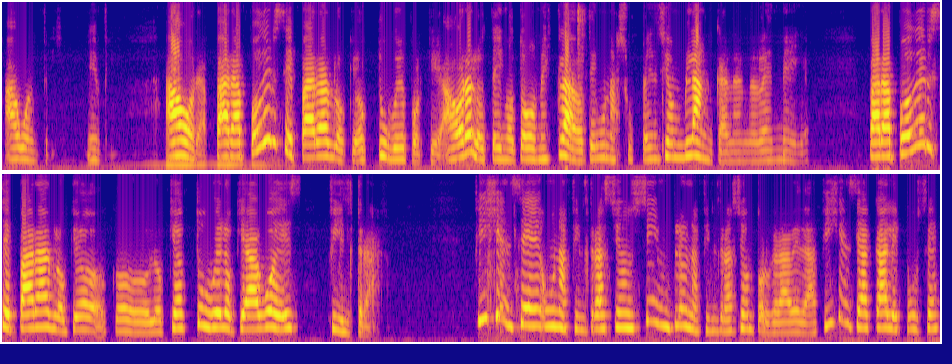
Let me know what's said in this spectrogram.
agua en frío, en frío. Ahora, para poder separar lo que obtuve, porque ahora lo tengo todo mezclado, tengo una suspensión blanca en la media, para poder separar lo que, lo que obtuve, lo que hago es filtrar. Fíjense una filtración simple, una filtración por gravedad. Fíjense acá le puse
